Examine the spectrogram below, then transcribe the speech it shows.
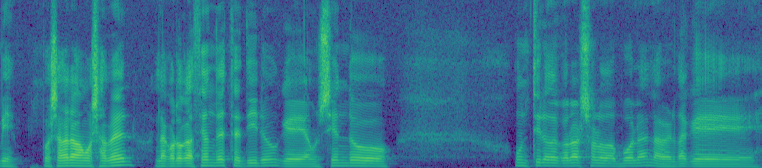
Bien, pues ahora vamos a ver la colocación de este tiro, que aun siendo un tiro de color solo dos bolas, la verdad que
